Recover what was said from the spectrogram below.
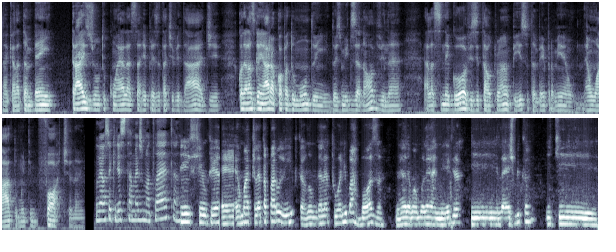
né? Que ela também traz junto com ela essa representatividade. Quando elas ganharam a Copa do Mundo em 2019, né? Ela se negou a visitar o Trump, e isso também para mim é um, é um ato muito forte, né? Léo, você queria citar mais uma atleta? Sim, sim, eu queria. É, é uma atleta paralímpica, o nome dela é Tuane Barbosa. Né? Ela é uma mulher negra e lésbica e que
